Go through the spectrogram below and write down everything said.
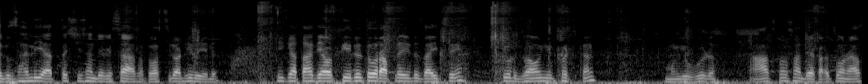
एक झाली आत्ताशी संध्याकाळी सहा सात वाजता वाटली गेलं ठीक आहे आता जेव्हा पिरेल तर आपल्या इथं जायचं आहे तेवढं जाऊन येऊ फटकन मग एवढं आज पण संध्याकाळचं आज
